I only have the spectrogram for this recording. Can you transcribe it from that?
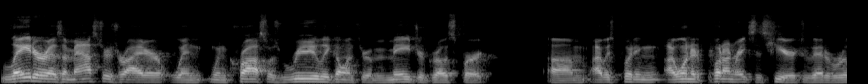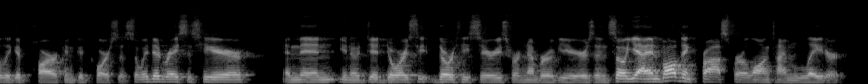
later as a master's rider when when cross was really going through a major growth spurt um, i was putting i wanted to put on races here because we had a really good park and good courses so we did races here and then you know did dorothy dorothy series for a number of years and so yeah involved in cross for a long time later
